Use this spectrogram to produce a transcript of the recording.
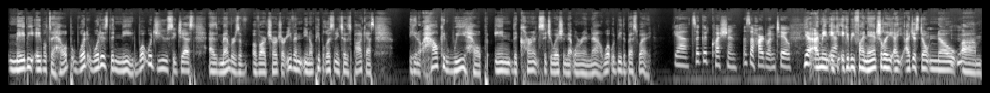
maybe able to help what what is the need? What would you suggest as members of, of our church or even you know people listening to this podcast you know how could we help in the current situation that we're in now? What would be the best way yeah, it's a good question. That's a hard one too. Yeah, I mean, yeah. It, it could be financially. I, I just don't know. Mm-hmm. Um,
